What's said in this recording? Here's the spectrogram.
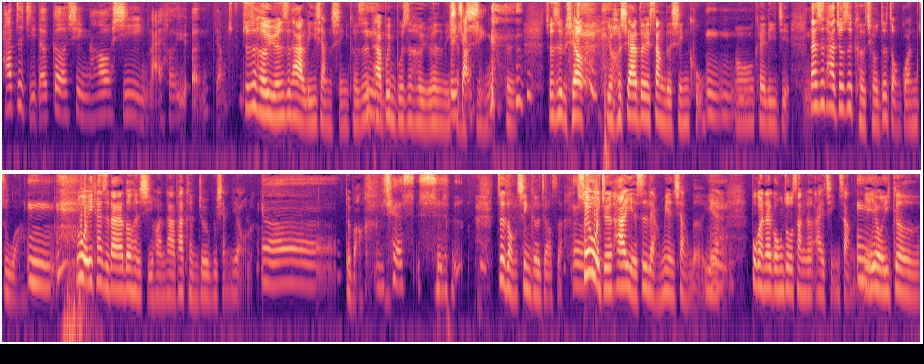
他自己的个性，然后吸引来何宇恩这样子。就是何宇恩是他的理想型，可是他嗯。并不是何宇恩的理想型，对，就是比较有下对上的辛苦。嗯嗯哦，可以理解，但是他就是渴求这种关注啊。嗯。如果一开始大家都很喜欢他，他可能就会不想要了，嗯，对吧？确实是，这种性格角色。啊、所以我觉得他也是两面向的，也嗯不管在工作上跟爱情上，嗯。也有一个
